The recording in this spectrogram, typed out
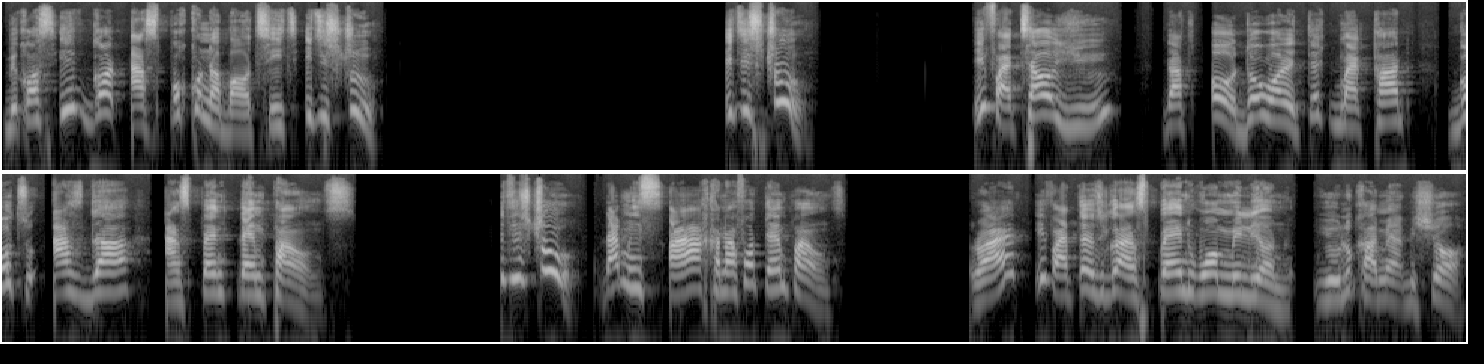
Because if God has spoken about it, it is true. It is true. If I tell you that, oh, don't worry, take my card, go to Asda and spend 10 pounds, it is true. That means I can afford 10 pounds. Right? If I tell you go and spend 1 million, you look at me and be sure.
